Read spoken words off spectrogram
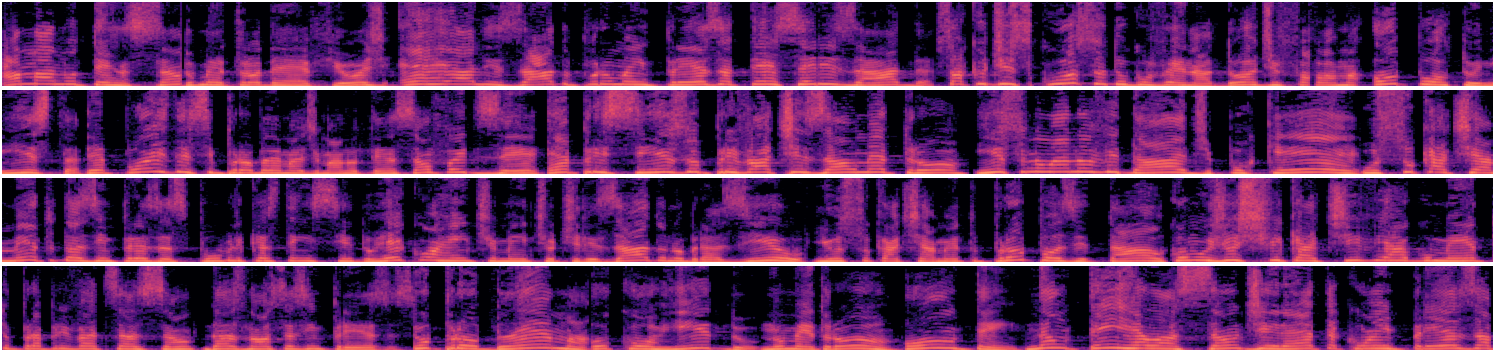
a manutenção do metrô DF hoje é realizado por uma empresa terceirizada. Só que o discurso do governador, de forma oportunista, depois desse problema de manutenção, foi dizer: é preciso privatizar o metrô. Isso não é novidade, porque o sucateamento das empresas públicas tem sido recorrentemente utilizado no Brasil e o sucateamento proposital como justificativa e argumento para a privatização das nossas empresas. O problema ocorrido no metrô ontem não tem relação direta com a empresa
